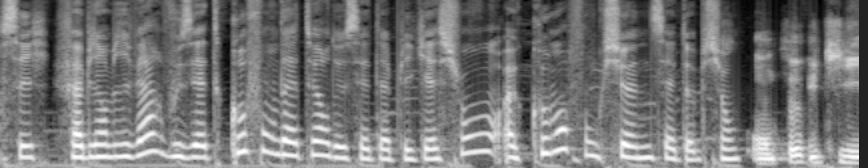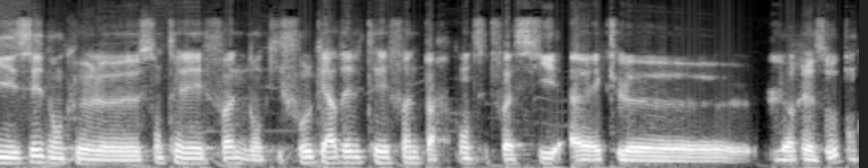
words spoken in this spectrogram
Fabien Bivard, vous êtes cofondateur de cette application. Euh, comment fonctionne cette option? On peut utiliser donc euh, son téléphone. Donc il faut garder le téléphone par contre cette fois-ci avec le, le réseau, donc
